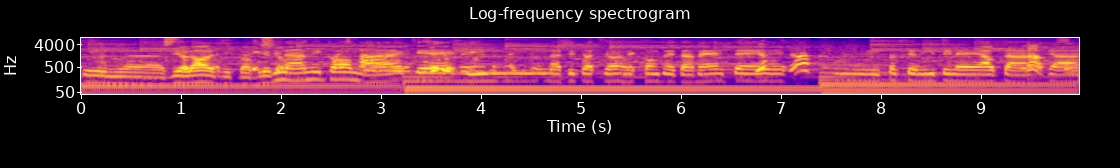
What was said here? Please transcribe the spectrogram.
in eh, biologico biodinamico ma anche in una situazione completamente mm, sostenibile, autarca,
